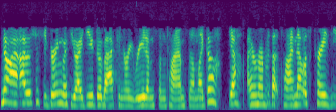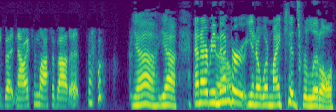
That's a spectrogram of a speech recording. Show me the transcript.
No, I, I was just agreeing with you. I do go back and reread them sometimes. And I'm like, oh yeah, I remember that time. That was crazy, but now I can laugh about it. Yeah, yeah. And I remember, you know, when my kids were little,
